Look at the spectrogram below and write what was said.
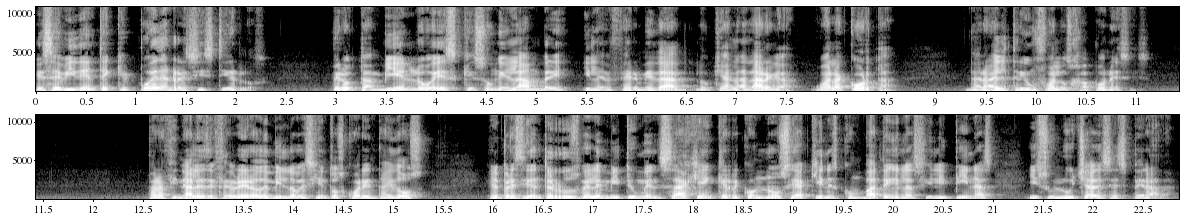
Es evidente que pueden resistirlos, pero también lo es que son el hambre y la enfermedad lo que a la larga o a la corta dará el triunfo a los japoneses. Para finales de febrero de 1942, el presidente Roosevelt emite un mensaje en que reconoce a quienes combaten en las Filipinas y su lucha desesperada.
